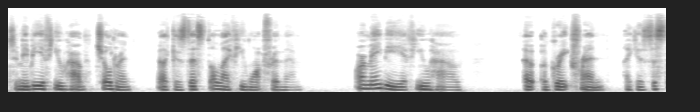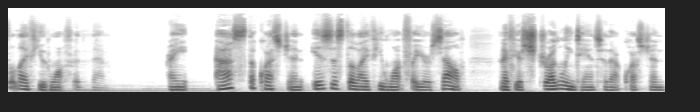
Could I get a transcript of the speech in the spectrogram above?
So maybe if you have children, like, is this the life you want for them? Or maybe if you have a, a great friend, like, is this the life you'd want for them? Right? Ask the question, is this the life you want for yourself? And if you're struggling to answer that question,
